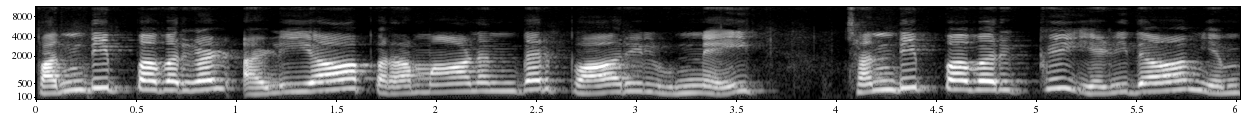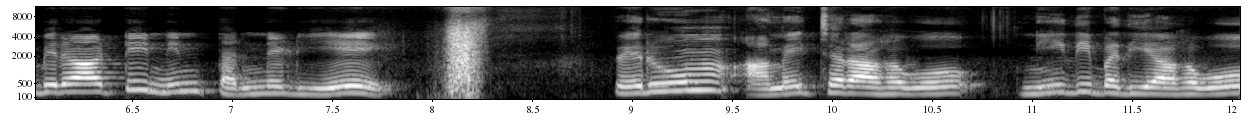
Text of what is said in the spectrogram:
பந்திப்பவர்கள் அழியா பரமானந்தர் பாரில் உன்னை சந்திப்பவருக்கு எளிதாம் எம்பிராட்டி நின் தன்னெடியே பெரும் அமைச்சராகவோ நீதிபதியாகவோ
